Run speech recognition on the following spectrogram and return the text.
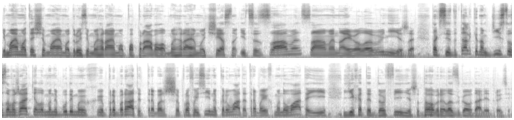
І маємо те, що маємо, друзі. Ми граємо по правилам, ми граємо чесно, і це саме саме найголовніше. Так, ці детальки нам дійсно заважають, але ми не будемо їх прибирати. Треба ж професійно керувати, треба їх минувати і їхати до фінішу. Добре, let's go далі, друзі.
